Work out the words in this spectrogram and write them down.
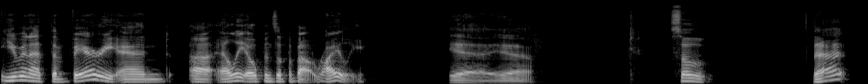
even at the very end, uh, Ellie opens up about Riley. Yeah, yeah, So that,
